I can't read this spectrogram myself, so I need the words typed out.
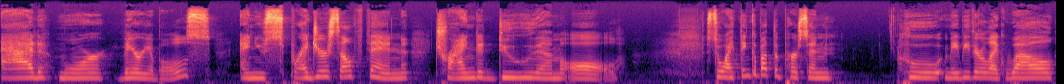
add more variables and you spread yourself thin trying to do them all. So I think about the person who maybe they're like, well,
